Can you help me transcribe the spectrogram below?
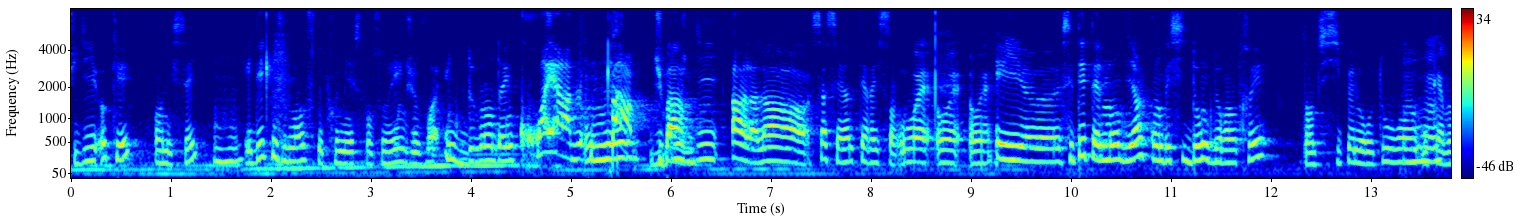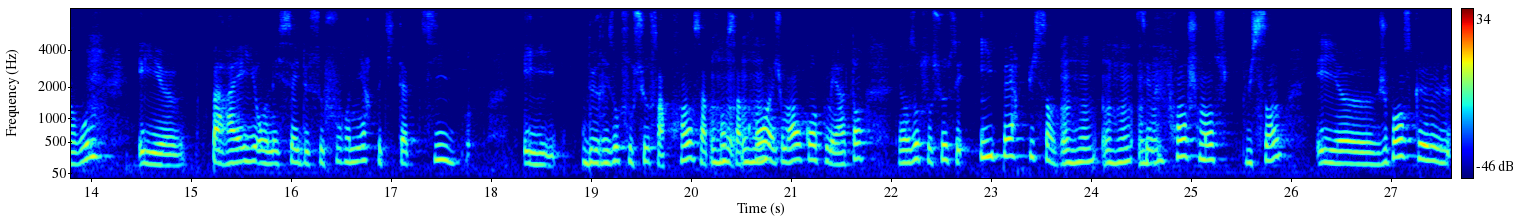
Je dis, ok, on essaye. Mhm. Et dès que je lance le premier sponsoring, je vois une demande incroyable. Bam du coup, Bam. je dis, ah là là, ça c'est intéressant. Ouais, ouais, ouais. Et euh, c'était tellement bien qu'on décide donc de rentrer, d'anticiper le retour au- Mhm. au Cameroun. Et euh, pareil, on essaye de se fournir petit à petit. Et des réseaux sociaux, ça prend, ça prend, Mhm, ça prend. Et je me rends compte, mais attends, les réseaux sociaux, c'est hyper puissant. C'est franchement puissant. Et euh, je pense que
